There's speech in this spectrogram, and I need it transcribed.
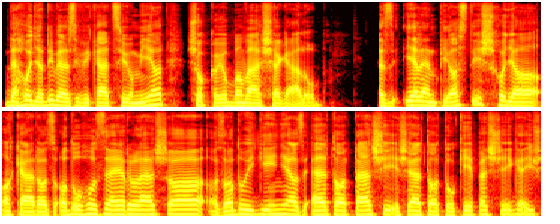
de hogy a diversifikáció miatt sokkal jobban válságállóbb. Ez jelenti azt is, hogy a, akár az adóhozzájárulása, az adóigénye, az eltartási és eltartó képessége is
